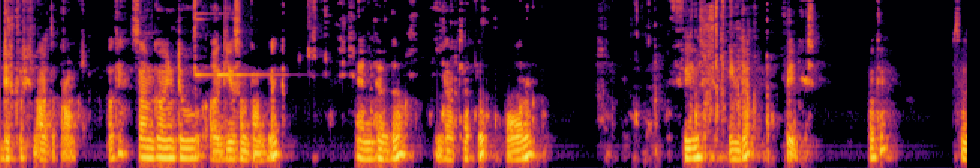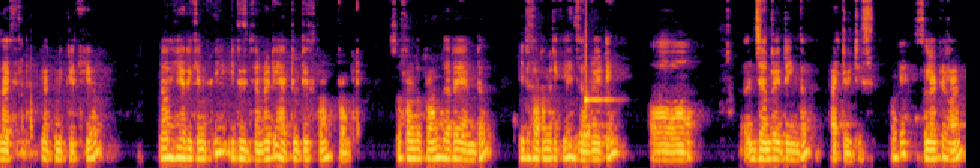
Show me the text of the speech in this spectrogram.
description or the prompt. Okay. So I'm going to uh, give some prompt like enter the data to all fields in the page. Okay. So that's it. Let me click here. Now here you can see it is generating activities from prompt. So from the prompt that I enter, it is automatically generating uh, generating the activities. Okay, so let it run.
